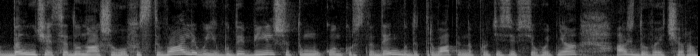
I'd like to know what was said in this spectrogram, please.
долучаться до нашого фестивалю, їх буде більше, тому конкурсний день буде тривати на протязі всього дня аж до вечора.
